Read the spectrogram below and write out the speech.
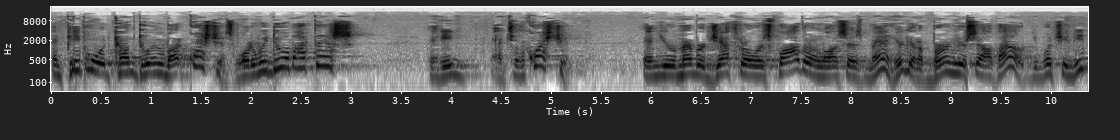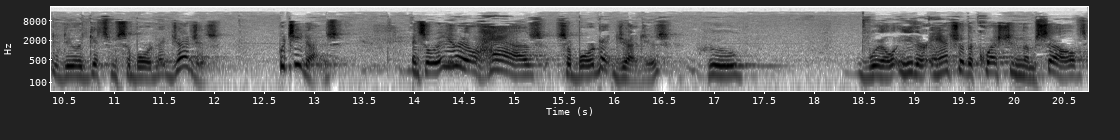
and people would come to him about questions. What do we do about this? And he'd answer the question. And you remember Jethro, his father in law, says, Man, you're going to burn yourself out. What you need to do is get some subordinate judges, which he does. And so Israel has subordinate judges who will either answer the question themselves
